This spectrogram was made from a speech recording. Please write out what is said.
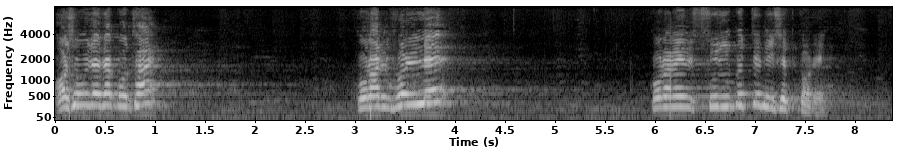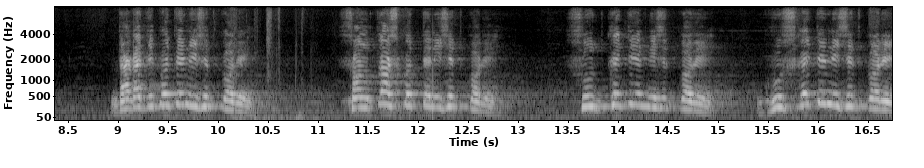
অসুবিধাটা কোথায়? কোরআন পড়লে কোরআনের চুরি করতে নিষেধ করে, ডাকাতি করতে নিষেধ করে, সন্ত্রাস করতে নিষেধ করে, সুদ খেতে নিষেধ করে, ঘুষ খেতে নিষেধ করে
